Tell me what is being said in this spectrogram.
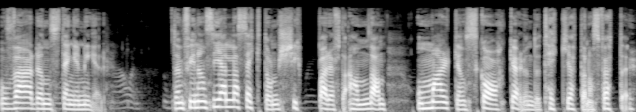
och världen stänger ner. Den finansiella sektorn kippar efter andan och marken skakar under techjättarnas fötter.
